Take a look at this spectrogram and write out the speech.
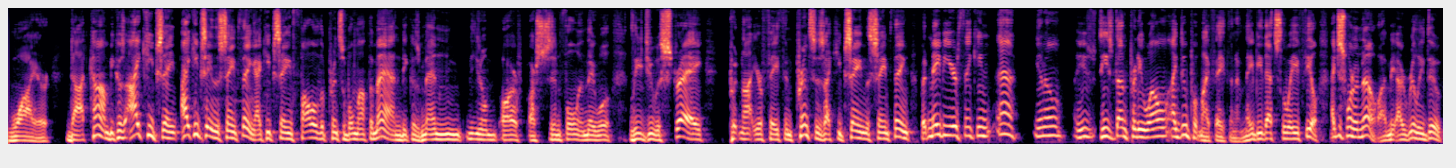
dailywire.com because I keep saying I keep saying the same thing. I keep saying follow the principle, not the man, because men, you know, are are sinful and they will lead you astray. Put not your faith in princes. I keep saying the same thing, but maybe you're thinking, eh, you know, he's, he's done pretty well. I do put my faith in him. Maybe that's the way you feel. I just want to know. I mean, I really do.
